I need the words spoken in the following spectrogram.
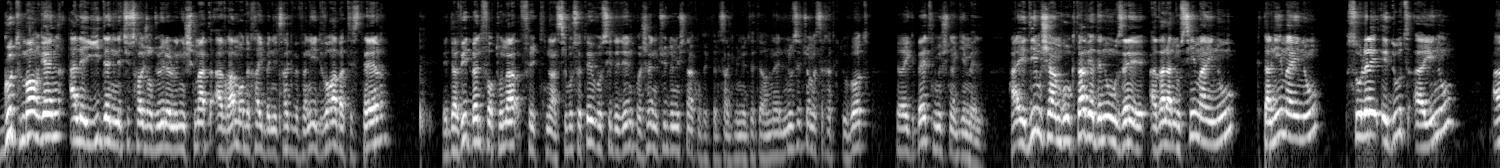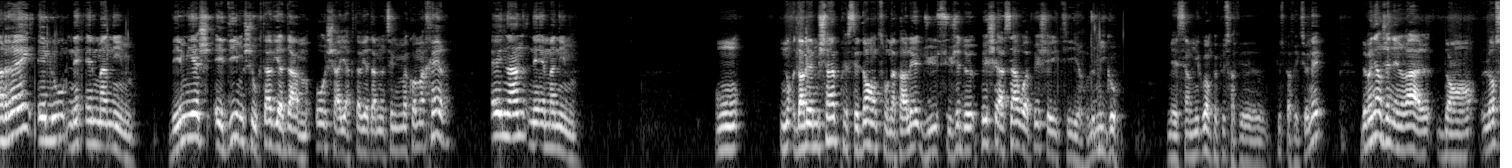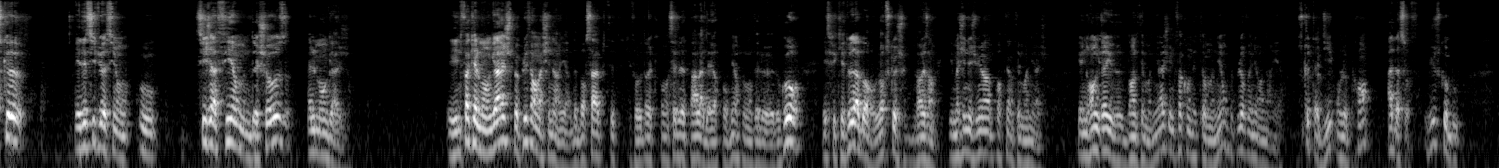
Good morgen, allez Yiden, et tu seras aujourd'hui le Lunishmat, Avram Mordechai ben Yitzhak Befani, Dvora Batester et David ben Fortuna Fritna. Si vous souhaitez vous aussi dédier une prochaine étude de Mishnah, contactez les 5 minutes éternelles. Nous étions Masechet Ktuvot, Perek Bet Mishnah Gimel. העדים שאמרו כתב ידינו זה, אבל אנוסים היינו, קטנים היינו, פסולי עדות היינו, הרי אלו נאמנים. ואם יש עדים שהוא כתב ידם, או שהיה כתב ידם יוצא ממקום אחר, Einan. On, dans les Mishnah précédentes, on a parlé du sujet de péché assar ou à péché itir, le migo. Mais c'est un migo un peu plus, perfectionné. De manière générale, dans, lorsque il y a des situations où, si j'affirme des choses, elles m'engagent. Et une fois qu'elles m'engagent, je ne peux plus faire machine arrière. D'abord ça, peut-être qu'il faudrait commencer par là d'ailleurs pour bien présenter le cours. Expliquez tout d'abord, lorsque je, par exemple, imaginez je viens apporter un témoignage. Il y a une grande dans le témoignage, une fois qu'on est témoigné, on ne peut plus revenir en arrière. Ce que tu as dit, on le prend à Dassauf, jusqu'au bout.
